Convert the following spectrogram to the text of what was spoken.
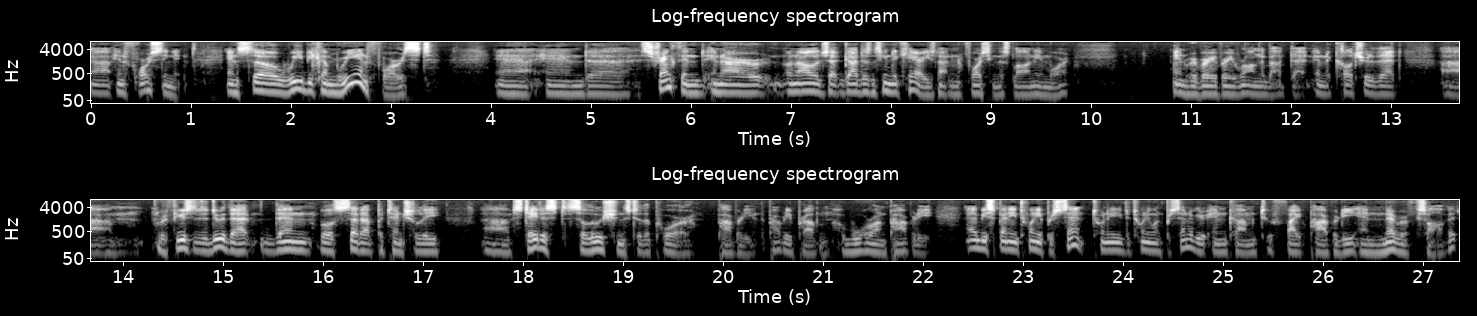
uh, enforcing it. And so we become reinforced uh, and uh, strengthened in our knowledge that God doesn't seem to care. He's not enforcing this law anymore. And we're very, very wrong about that. And a culture that um, refuses to do that then will set up potentially uh, statist solutions to the poor poverty, the poverty problem, a war on poverty, and be spending 20%, 20 to 21% of your income to fight poverty and never solve it,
